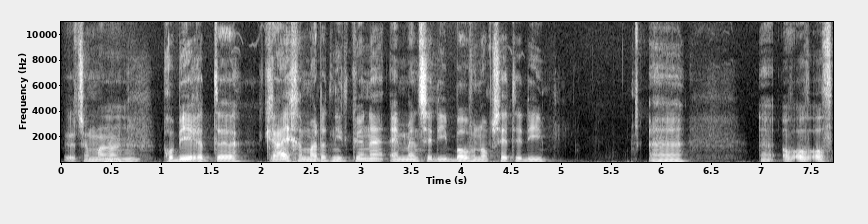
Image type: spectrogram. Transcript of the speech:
eh, zeg maar, Mhm. proberen te krijgen, maar dat niet kunnen. En mensen die bovenop zitten, die. of, of, of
